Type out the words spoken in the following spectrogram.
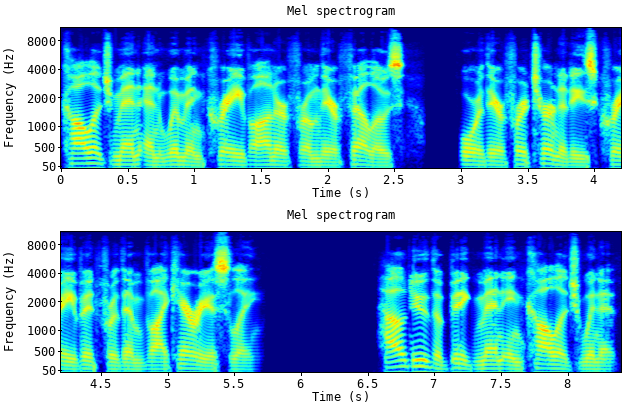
College men and women crave honor from their fellows, or their fraternities crave it for them vicariously. How do the big men in college win it?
